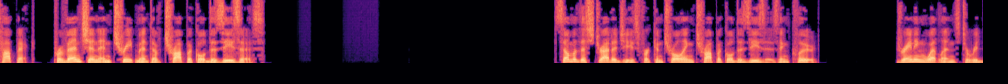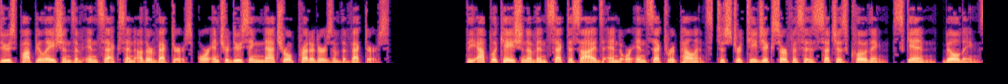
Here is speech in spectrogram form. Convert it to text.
Topic: Prevention and treatment of tropical diseases. Some of the strategies for controlling tropical diseases include draining wetlands to reduce populations of insects and other vectors, or introducing natural predators of the vectors. The application of insecticides and or insect repellents to strategic surfaces such as clothing, skin, buildings,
